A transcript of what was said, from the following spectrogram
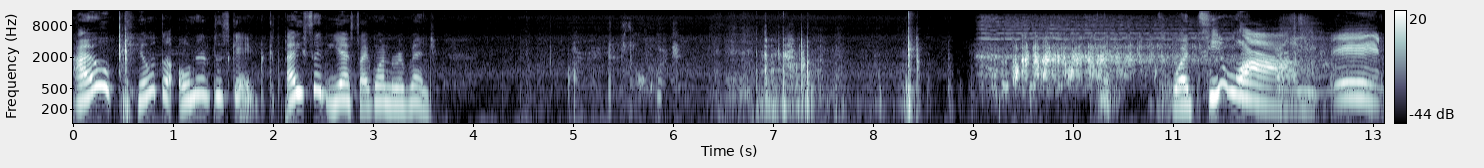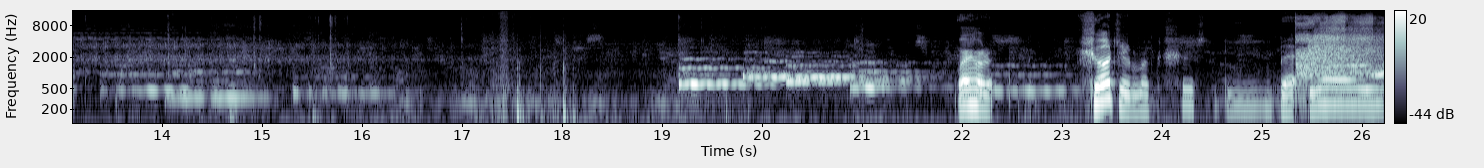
I will kill the owner of this game because I said yes, I want revenge. What's he want? Wait, hold up. Short electricity, yay.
